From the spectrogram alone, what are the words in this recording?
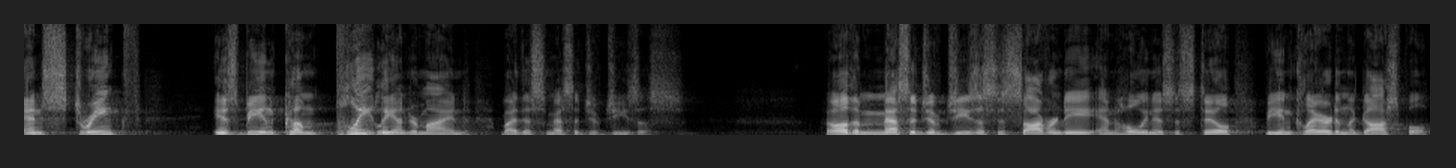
and strength is being completely undermined by this message of Jesus. Oh, the message of Jesus' sovereignty and holiness is still being declared in the gospel.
